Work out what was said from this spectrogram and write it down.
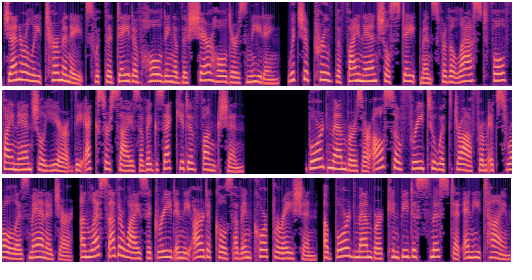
generally terminates with the date of holding of the shareholders' meeting, which approved the financial statements for the last full financial year of the exercise of executive function. Board members are also free to withdraw from its role as manager, unless otherwise agreed in the Articles of Incorporation. A board member can be dismissed at any time.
